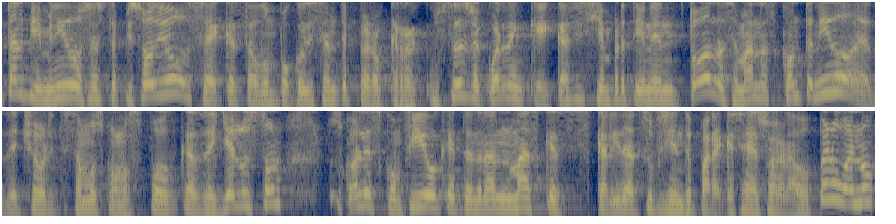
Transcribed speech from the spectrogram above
Tal? Bienvenidos a este episodio. Sé que he estado un poco distante, pero que ustedes recuerden que casi siempre tienen todas las semanas contenido. De hecho, ahorita estamos con los podcasts de Yellowstone, los cuales confío que tendrán más que calidad suficiente para que sea de su agrado. Pero bueno,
